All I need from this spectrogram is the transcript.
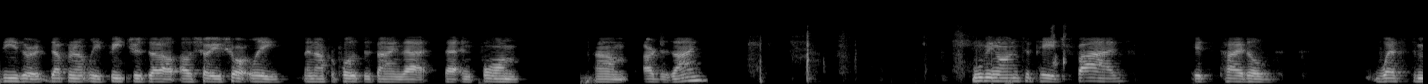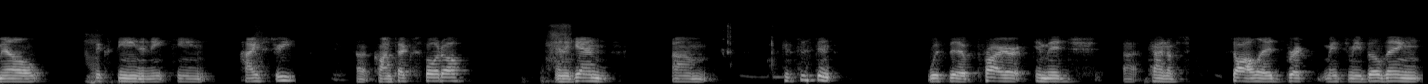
these are definitely features that I'll, I'll, show you shortly in our proposed design that that inform um, our design. Moving on to page five, it's titled West Mill 16 and 18 High Street, uh, context photo. And again, um, consistent with the prior image, uh, kind of solid brick masonry building,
